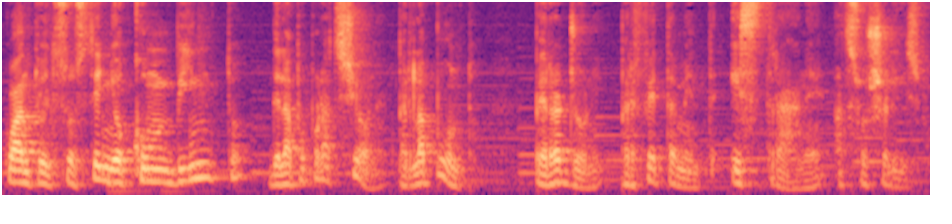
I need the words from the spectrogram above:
quanto il sostegno convinto della popolazione, per l'appunto, per ragioni perfettamente estranee al socialismo.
